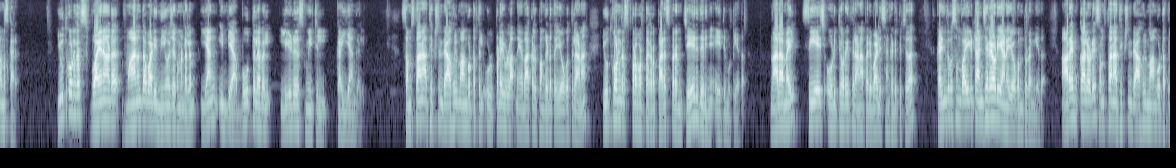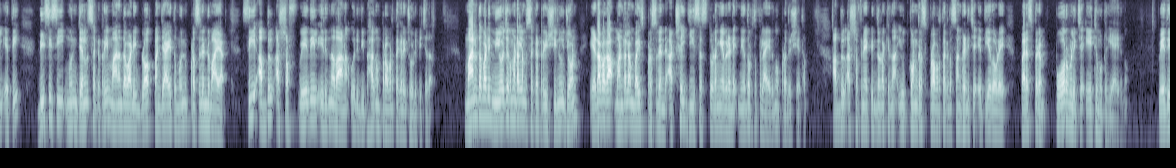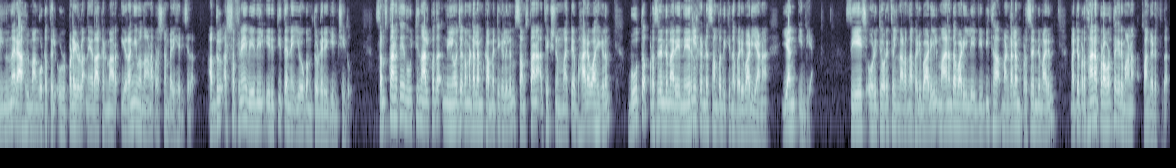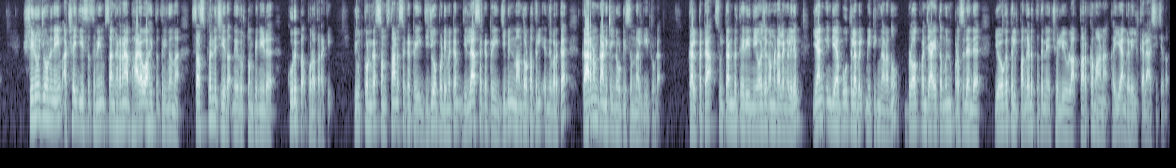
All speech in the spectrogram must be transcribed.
നമസ്കാരം. യൂത്ത് കോൺഗ്രസ് വയനാട് മാനന്തവാടി നിയോജക മണ്ഡലം young India booth level leaders മീറ്റിൽ കയ്യാങ്കളി. സംസ്ഥാന അധ്യക്ഷൻ രാഹുൽ മാങ്കൂട്ടത്തിൽ ഉൾപ്പെടെയുള്ള നേതാക്കൾ പങ്കെടുത്ത യോഗത്തിലാണ് യൂത്ത് കോൺഗ്രസ് പ്രവർത്തകർ പരസ്പരം ചേരിതിരിഞ്ഞ് ഏറ്റുമുട്ടിയത്. നാലാം മൈൽ സി എച്ച് ഓഡിറ്റോറിയത്തിലാണ് പരിപാടി സംഘടിപ്പിച്ചത്. കഴിഞ്ഞ ദിവസം വൈകിട്ട് അഞ്ചരയോടെയാണ് യോഗം തുടങ്ങിയത്. ആറേ മുക്കാലോടെ സംസ്ഥാന അധ്യക്ഷൻ രാഹുൽ മാങ്കൂട്ടത്തിൽ എത്തി. ഡി മുൻ ജനറൽ സെക്രട്ടറിയും മാനന്തവാടി ബ്ലോക്ക് പഞ്ചായത്ത് മുൻ പ്രസിഡന്റുമായ സി അബ്ദുൾ അഷ്റഫ് വേദിയിൽ ഇരുന്നതാണ് ഒരു വിഭാഗം പ്രവർത്തകരെ ചോടിപ്പിച്ചത്. മാനന്തവാടി നിയോജക മണ്ഡലം സെക്രട്ടറി ഷിനു ജോൺ എടവക മണ്ഡലം വൈസ് പ്രസിഡന്റ് അക്ഷയ് ജീസസ് തുടങ്ങിയവരുടെ നേതൃത്വത്തിലായിരുന്നു പ്രതിഷേധം. അബ്ദുൾ അഷ്റഫിനെ പിന്തുണയ്ക്കുന്ന യൂത്ത് കോൺഗ്രസ് പ്രവർത്തകർ സംഘടിച്ച് എത്തിയതോടെ പരസ്പരം പോർ വിളിച്ച് ഏറ്റുമുട്ടുകയായിരുന്നു. വേദിയിൽ നിന്ന് രാഹുൽ മാങ്കൂട്ടത്തിൽ ഉൾപ്പെടെയുള്ള നേതാക്കന്മാർ ഇറങ്ങിവന്നാണ് പ്രശ്നം പരിഹരിച്ചത്. അബ്ദുൾ അഷ്റഫിനെ വേദിയിൽ ഇരുത്തി തന്നെ യോഗം തുടരുകയും ചെയ്തു. സംസ്ഥാനത്തെ നൂറ്റി നാൽപ്പത് നിയോജകമണ്ഡലം കമ്മിറ്റികളിലും സംസ്ഥാന അധ്യക്ഷനും മറ്റ് ഭാരവാഹികളും ബൂത്ത് പ്രസിഡന്റുമാരെ നേരിൽ കണ്ട് സംവദിക്കുന്ന പരിപാടിയാണ് യങ് ഇന്ത്യ. സി എച്ച് ഓഡിറ്റോറിയത്തിൽ നടന്ന പരിപാടിയിൽ മാനന്തവാടിയിലെ വിവിധ മണ്ഡലം പ്രസിഡന്റുമാരും മറ്റ് പ്രധാന പ്രവർത്തകരുമാണ് പങ്കെടുത്തത്. ഷിനു ജോണിനെയും അക്ഷയ് ജീസസിനെയും സംഘടനാ ഭാരവാഹിത്വത്തിൽ നിന്ന് സസ്പെൻഡ് ചെയ്ത നേതൃത്വം പിന്നീട് കുറിപ്പ് പുറത്തിറക്കി. യൂത്ത് കോൺഗ്രസ് സംസ്ഥാന സെക്രട്ടറി ജിജോ പൊടിമറ്റം ജില്ലാ സെക്രട്ടറി ജിബിൻ മാന്തോട്ടത്തിൽ എന്നിവർക്ക് കാരണം കാണിക്കൽ നോട്ടീസും നൽകിയിട്ടുണ്ട്. കൽപ്പറ്റ സുൽത്താൻ ബത്തേരി നിയോജക മണ്ഡലങ്ങളിലും young India booth level meeting നടന്നു. ബ്ലോക്ക് പഞ്ചായത്ത് മുൻ പ്രസിഡന്റ് യോഗത്തിൽ പങ്കെടുത്തതിനെ ചൊല്ലിയുള്ള തർക്കമാണ് കയ്യാങ്കളിയിൽ കലാശിച്ചത്.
